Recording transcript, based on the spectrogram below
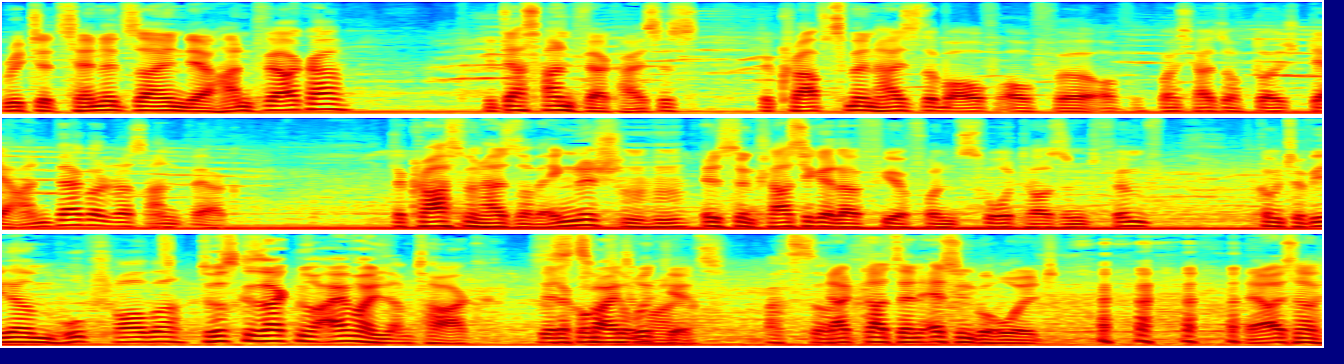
Richard Sennett sein, der Handwerker. Das Handwerk heißt es. The Craftsman heißt es aber auf, auf, äh, auf was heißt auf Deutsch, der Handwerker oder das Handwerk? The Craftsman heißt es auf Englisch, ist ein Klassiker dafür von 2005. Kommt schon wieder ein Hubschrauber. Du hast gesagt nur einmal am Tag. Das Ja, der kommt zurück Mal. jetzt. Ach so. Er hat gerade sein Essen geholt. er ist nach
